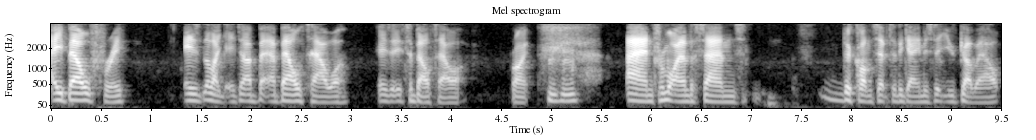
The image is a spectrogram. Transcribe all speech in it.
a belfry is like it's a, a bell tower. It's, it's a bell tower, right? Mhm. And from what I understand, the concept of the game is that you go out,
